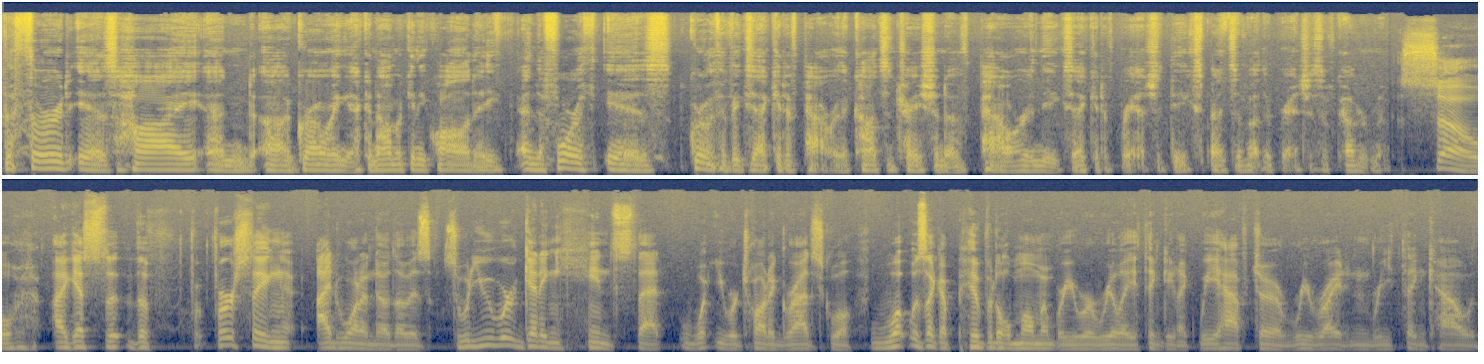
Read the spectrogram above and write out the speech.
The third is high and uh, growing economic inequality. And the fourth is growth of executive power, the concentration of power in the executive branch at the expense of other branches of government. So, I guess the, the f- first thing I'd want to know though is so when you were getting hints that what you were taught in grad school, what was like a pivotal moment where you were really thinking, like, we have to rewrite and rethink how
